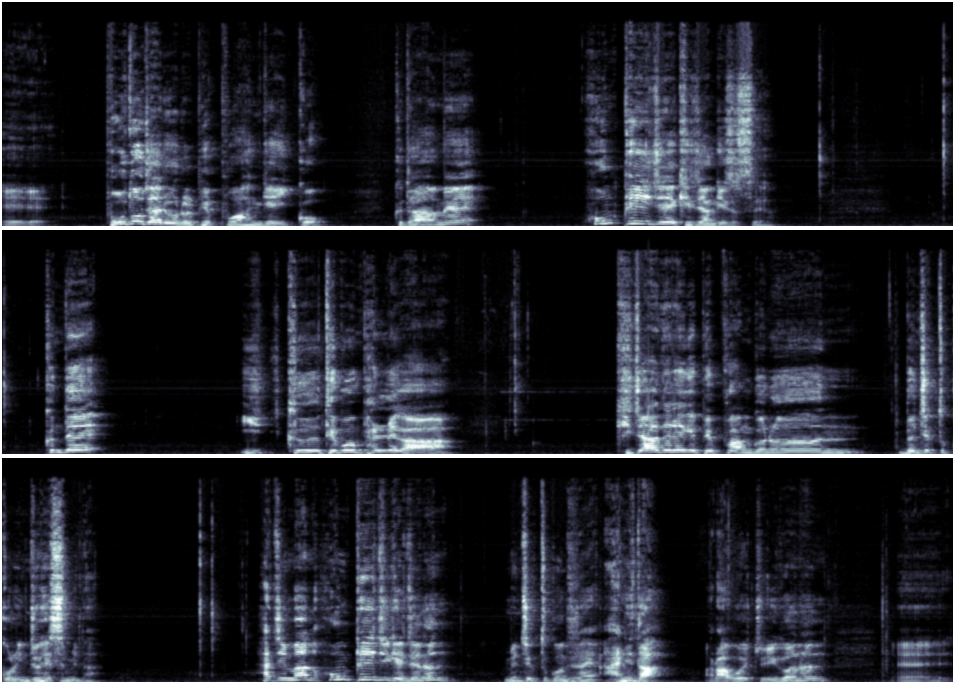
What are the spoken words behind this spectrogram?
에, 보도 자료를 배포한 게 있고 그 다음에 홈페이지에 게재한 게 있었어요. 근데 이 그 대법원 판례가 기자들에게 배포한 거는 면책 특권을 인정했습니다. 하지만 홈페이지 게재는 면책 특권 대상이 아니다라고 했죠. 이거는 에,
